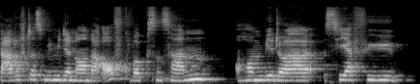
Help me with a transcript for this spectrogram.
Dadurch, dass wir miteinander aufgewachsen sind, haben wir da sehr viel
